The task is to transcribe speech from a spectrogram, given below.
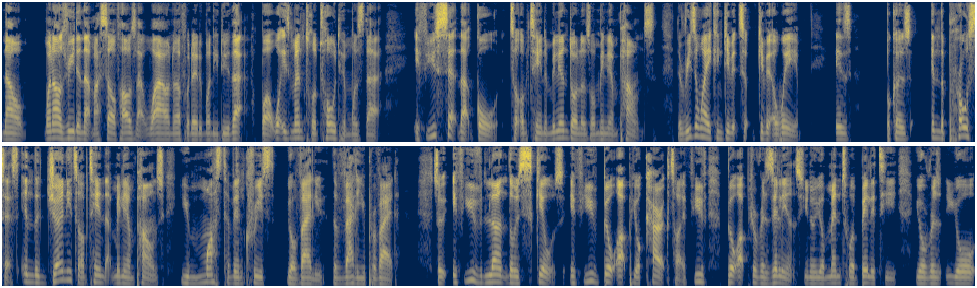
Now, when I was reading that myself, I was like, "Why on earth would anybody do that?" But what his mentor told him was that if you set that goal to obtain a million dollars or million pounds, the reason why you can give it to give it away is because in the process, in the journey to obtain that million pounds, you must have increased your value, the value you provide. So if you've learned those skills, if you've built up your character, if you've built up your resilience, you know, your mental ability, your, your,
